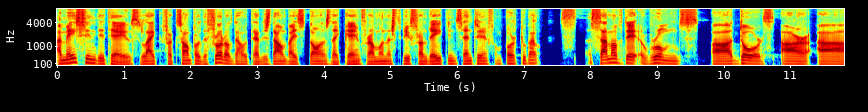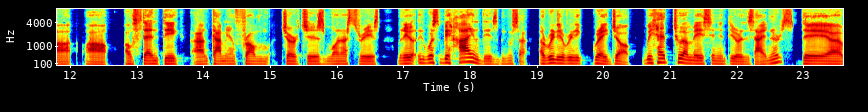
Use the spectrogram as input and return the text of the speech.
Amazing details, like, for example, the floor of the hotel is done by stones that came from monastery from the 18th century from Portugal. S- some of the rooms uh, doors are uh, uh, authentic and coming from churches, monasteries. But it, it was behind this because a, a really, really great job. We had two amazing interior designers. The uh,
